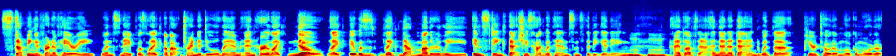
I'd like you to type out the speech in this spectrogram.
stepping in front of Harry when Snape was like about trying to duel him and her like no, like it was like that motherly instinct that she's had with him since the beginning. hmm I loved that. And then at the end with the Piertotum Locomotor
